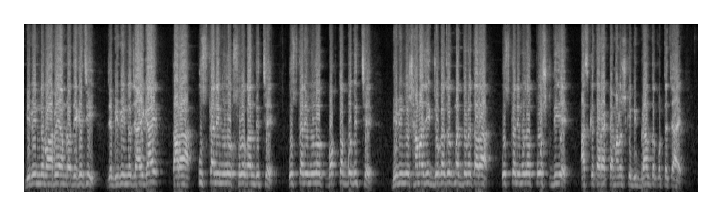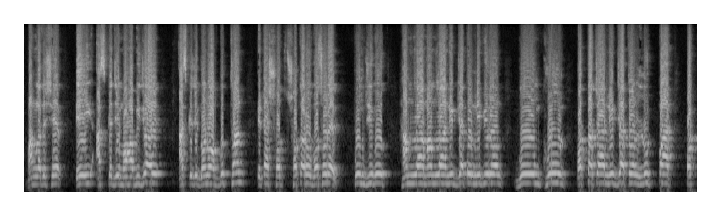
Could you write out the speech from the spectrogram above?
বিভিন্নভাবে আমরা দেখেছি যে বিভিন্ন জায়গায় তারা উস্কানিমূলক স্লোগান দিচ্ছে, উস্কানিমূলক বক্তব্য দিচ্ছে, বিভিন্ন সামাজিক যোগাযোগ মাধ্যমে তারা উস্কানিমূলক পোস্ট দিয়ে আজকে তারা একটা মানুষকে বিভ্রান্ত করতে চায়। বাংলাদেশের এই আজকে যে মহাবিজয়, আজকে যে গণ অভ্যুত্থান, এটা সত- সতেরো বছরের পুঞ্জীভূত হামলা, মামলা, নির্যাতন, নিপীড়ন, গুম, খুন, অত্যাচার, নির্যাতন, লুটপাট, অর্থ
